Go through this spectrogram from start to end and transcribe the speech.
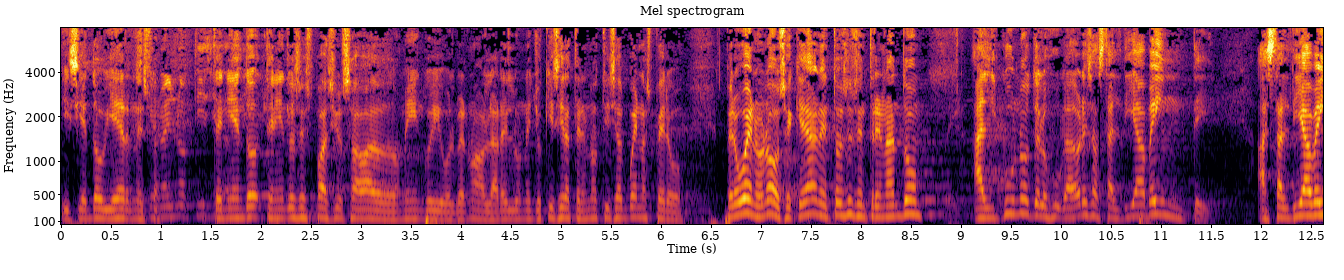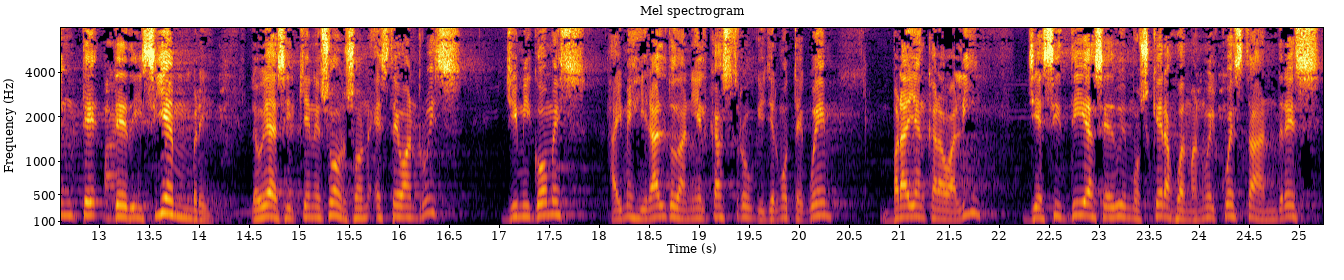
y siendo viernes, que no hay noticias. teniendo teniendo ese espacio sábado, domingo y volvernos a hablar el lunes, yo quisiera tener noticias buenas, pero pero bueno, no, se quedan entonces entrenando algunos de los jugadores hasta el día 20, hasta el día 20 de diciembre. Le voy a decir quiénes son, son Esteban Ruiz, Jimmy Gómez, Jaime Giraldo, Daniel Castro, Guillermo Tegüé, Brian Carabalí, Jesse Díaz, Edwin Mosquera, Juan Manuel Cuesta, Andrés,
